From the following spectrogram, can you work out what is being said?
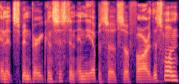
and it's been very consistent in the episodes so far. This one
